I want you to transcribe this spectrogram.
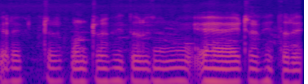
ক্যারেক্টার কোনটার ভিতর জানি হ্যাঁ এটার ভিতরে।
